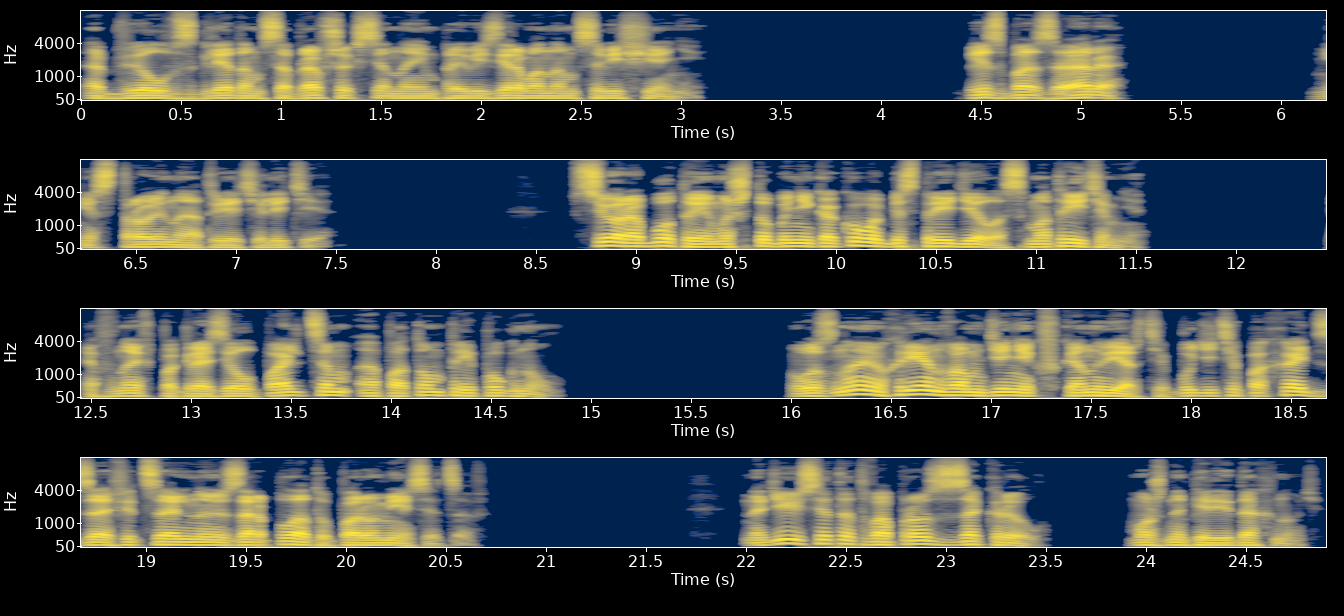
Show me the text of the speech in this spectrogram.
Обвел взглядом собравшихся на импровизированном совещании. «Без базара», — нестройно ответили те. «Все, работаем, и чтобы никакого беспредела, смотрите мне». Вновь погрозил пальцем, а потом припугнул. «Узнаю, хрен вам денег в конверте, будете пахать за официальную зарплату пару месяцев». Надеюсь, этот вопрос закрыл. Можно передохнуть.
